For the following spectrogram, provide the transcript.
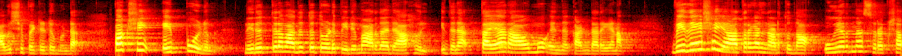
ആവശ്യപ്പെട്ടിട്ടുമുണ്ട്. പക്ഷേ എപ്പോഴും നിരുത്തരവാദിത്വത്തോടെ പെരുമാറുന്ന രാഹുൽ ഇതിന് തയ്യാറാവുമോ എന്ന് കണ്ടറിയണം. വിദേശ യാത്രകൾ നടത്തുന്ന ഉയർന്ന സുരക്ഷാ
